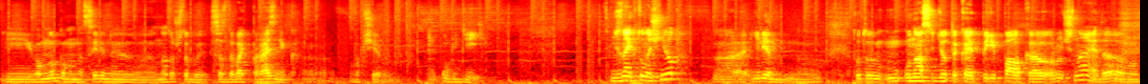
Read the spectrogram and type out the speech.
и во многом нацеленную на то, чтобы создавать праздник э, вообще у людей. Не знаю, кто начнет. Э, Елен, ну, тут у нас идет такая перепалка ручная, да, вот,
